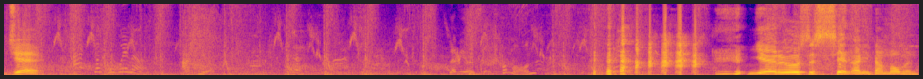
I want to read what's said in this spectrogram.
Gdzie? Nie ruszysz się ani na moment.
